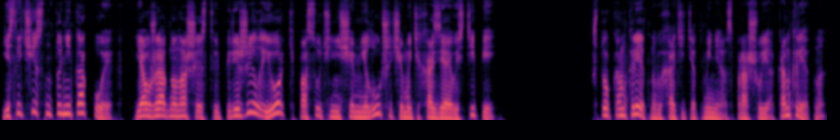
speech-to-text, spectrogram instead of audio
Если честно, то никакое. Я уже одно нашествие пережил, и орки, по сути, ничем не лучше, чем эти хозяева степей. «Что конкретно вы хотите от меня?» – спрашиваю я. «Конкретно».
